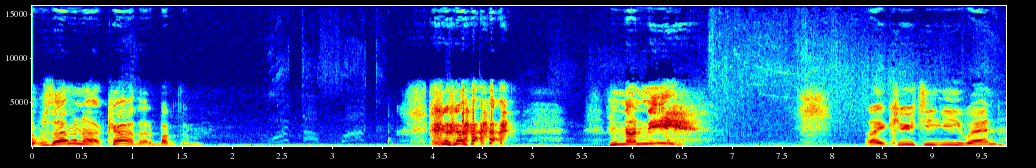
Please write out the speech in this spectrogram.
It was them in that car that bugged them. Nani? Like QTE when?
